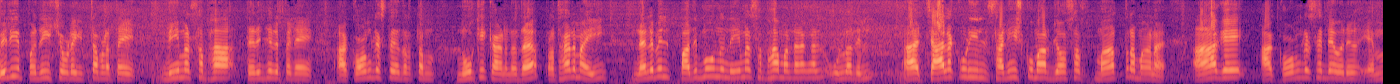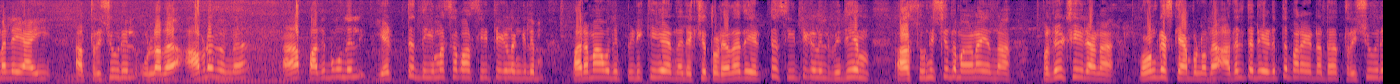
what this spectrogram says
വലിയ പ്രതീക്ഷയോടെ ഇത്തവണത്തെ നിയമസഭാ തെരഞ്ഞെടുപ്പിനെ കോൺഗ്രസ് നേതൃത്വം നോക്കിക്കാണുന്നത്. പ്രധാനമായി നിലവിൽ പതിമൂന്ന് നിയമസഭാ മണ്ഡലങ്ങൾ ഉള്ളതിൽ ചാലക്കുടിയിൽ സനീഷ് കുമാർ ജോസഫ് മാത്രമാണ് ആകെ ആ കോൺഗ്രസിന്റെ ഒരു എം എൽ എ ആയി തൃശ്ശൂരിൽ ഉള്ളത്. അവിടെ നിന്ന് ആ പതിമൂന്നിൽ എട്ട് നിയമസഭാ സീറ്റുകളെങ്കിലും പരമാവധി പിടിക്കുക എന്ന ലക്ഷ്യത്തോടെ അതായത് എട്ട് സീറ്റുകളിൽ വിജയം സുനിശ്ചിതമാണ് എന്ന പ്രതീക്ഷയിലാണ് കോൺഗ്രസ് ക്യാമ്പുള്ളത്. അതിൽ തന്നെ എടുത്തു പറയേണ്ടത് തൃശ്ശൂർ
